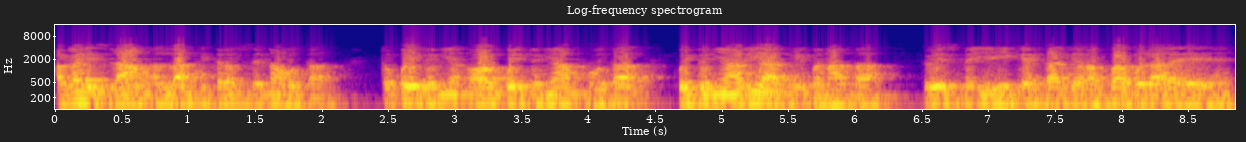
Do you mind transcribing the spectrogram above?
اگر اسلام اللہ کی طرف سے نہ ہوتا، تو کوئی دنیا، اور کوئی دنیا ہوتا، کوئی دنیاوی آدمی بناتا، تو اس میں یہی کہتا کہ ربا بلا رہے ہیں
